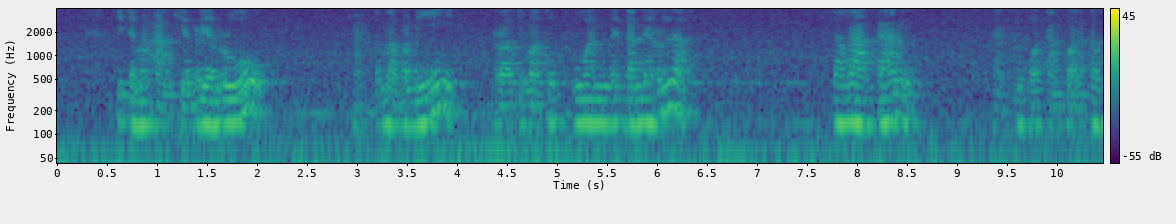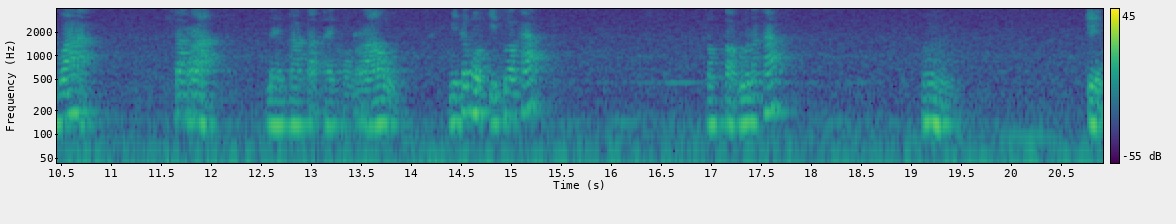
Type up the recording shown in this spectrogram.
ๆ ที่จะมาอ่านเขียนเรียนรู้สำหรับวันนี้เราจะมาทบทวนในกันในเรื่อง สระกันครูขอถามก่อนนะครับว่า สระในภาษาไทยของเรา มีทั้งหมดกี่ตัวครับ ลองตอบดูนะครับ อืม เก่ง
